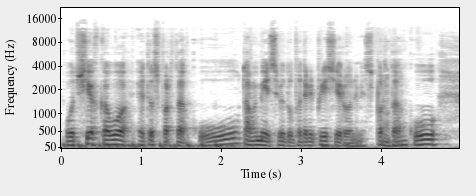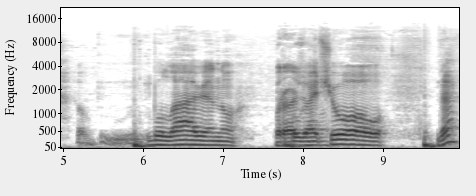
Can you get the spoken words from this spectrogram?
Вот всех, кого это Спартаку, там имеется в виду под репрессированными, Спартаку, Булавину, Разину. Пугачеву, да?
